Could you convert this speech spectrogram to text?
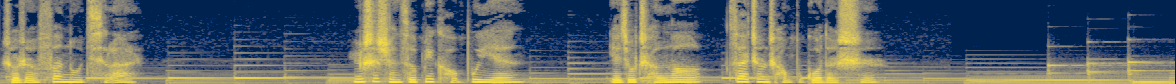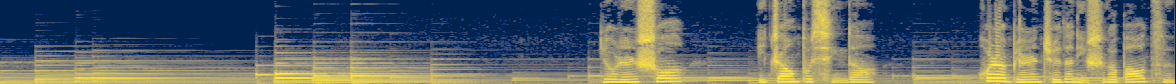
惹人愤怒起来。于是选择闭口不言，也就成了再正常不过的事。有人说，你这样不行的。会让别人觉得你是个包子，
